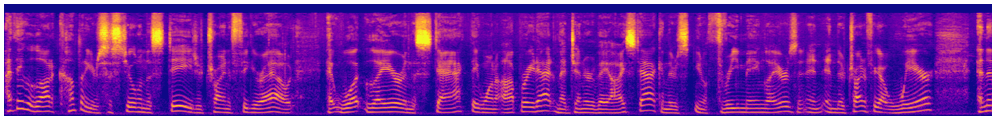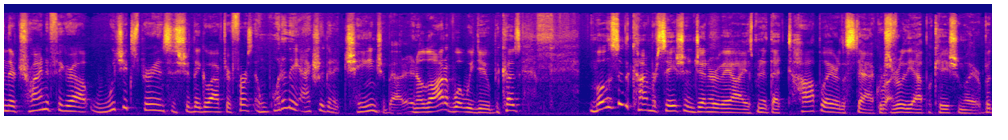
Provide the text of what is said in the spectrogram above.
I think a lot of companies are still in the stage of trying to figure out at what layer in the stack they want to operate at in that generative AI stack. And there's you know three main layers, and, and, and they're trying to figure out where. And then they're trying to figure out which experiences should they go after first, and what are they actually going to change about it. And a lot of what we do, because most of the conversation in generative AI has been at that top layer of the stack, which right. is really the application layer. But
